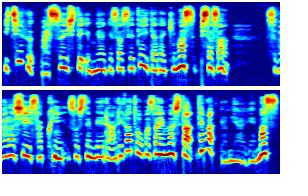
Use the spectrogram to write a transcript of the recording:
一部抜粋して読み上げさせていただきます。ピサさん、素晴らしい作品、そしてメールありがとうございました。では読み上げます。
